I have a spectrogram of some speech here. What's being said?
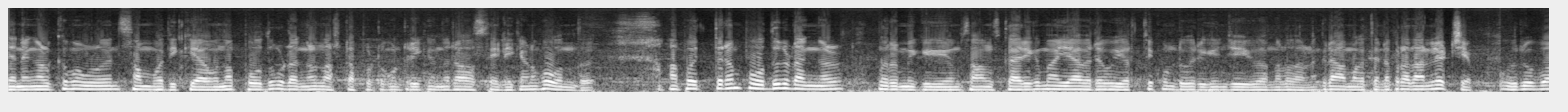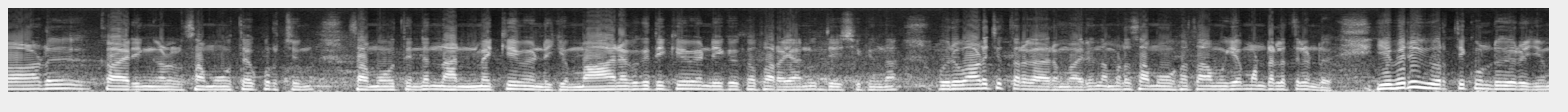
ജനങ്ങൾക്ക് മുഴുവൻ സംവദിക്കാവുന്ന പൊതു ഇടങ്ങൾ നഷ്ടപ്പെട്ടുകൊണ്ടിരിക്കുന്ന ഒരു അവസ്ഥയിലേക്കാണ് പോകുന്നത്. അപ്പോൾ ഇത്തരം പൊതു ഇടങ്ങൾ നിർമ്മിക്കുകയും സാംസ്കാരികമായി അവരെ ഉയർത്തിക്കൊണ്ടുവരികയും ചെയ്യുക എന്നുള്ളതാണ് ഗ്രാമത്തിന്റെ പ്രധാന ലക്ഷ്യം. ഒരുപാട് കാര്യങ്ങൾ സമൂഹത്തെക്കുറിച്ചും സമൂഹത്തിന്റെ നന്മയ്ക്ക് വേണ്ടിക്കും മാനവികതയ്ക്ക് വേണ്ടിക്കൊക്കെ പറയാൻ ഉദ്ദേശിക്കുന്ന ഒരുപാട് ചിത്രകാരന്മാർ നമ്മുടെ സമൂഹ സാമൂഹ്യ മണ്ഡലത്തിലുണ്ട്. ഇവർ ഉയർത്തിക്കൊണ്ടുവരികയും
